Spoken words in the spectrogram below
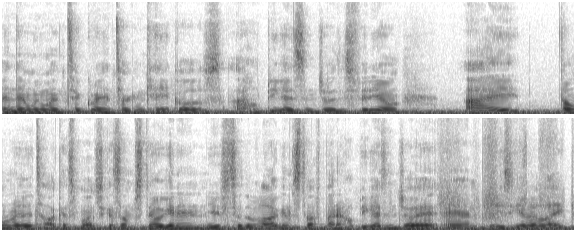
and then we went to Grand Turk and Caicos. I hope you guys enjoy this video. I don't really talk as much because I'm still getting used to the vlog and stuff, but I hope you guys enjoy it and please give it a like,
